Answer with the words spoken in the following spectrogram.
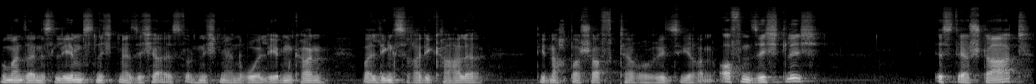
wo man seines Lebens nicht mehr sicher ist und nicht mehr in Ruhe leben kann, weil Linksradikale die Nachbarschaft terrorisieren. Offensichtlich ist der Staat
